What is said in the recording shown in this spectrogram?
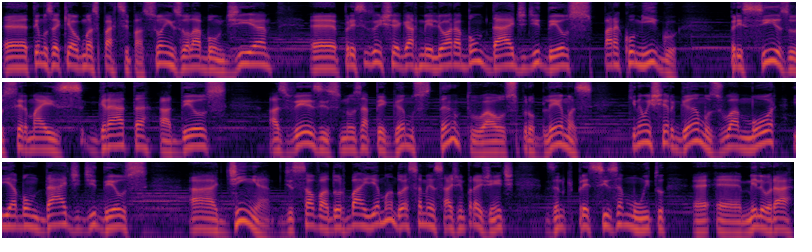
é, temos aqui algumas participações. Olá, bom dia. É, preciso enxergar melhor a bondade de Deus para comigo. Preciso ser mais grata a Deus. Às vezes nos apegamos tanto aos problemas que não enxergamos o amor e a bondade de Deus. A Dinha, de Salvador, Bahia, mandou essa mensagem para a gente, dizendo que precisa muito é, é, melhorar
